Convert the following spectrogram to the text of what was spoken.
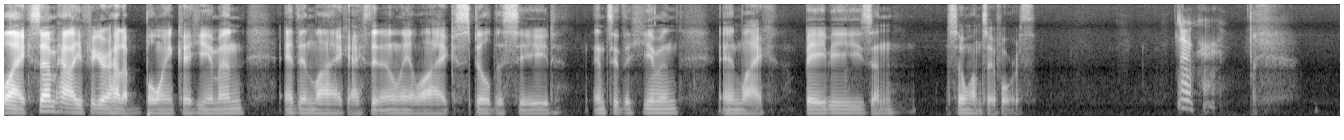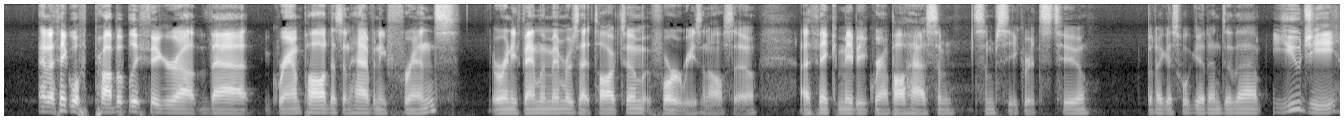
Like somehow he figured out how to boink a human and then like accidentally like spilled the seed into the human and like babies and so on and so forth. Okay. And I think we'll probably figure out that grandpa doesn't have any friends or any family members that talk to him for a reason also. I think maybe grandpa has some some secrets too. But I guess we'll get into that. Yuji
